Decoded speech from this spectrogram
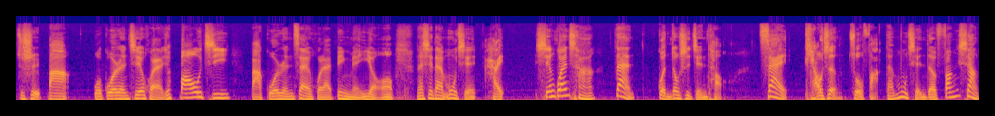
就是把我国人接回来，就包机把国人载回来，并没有。那现在目前还先观察，但滚动式检讨。再调整做法，但目前的方向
